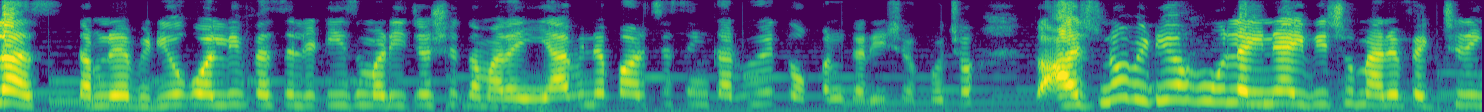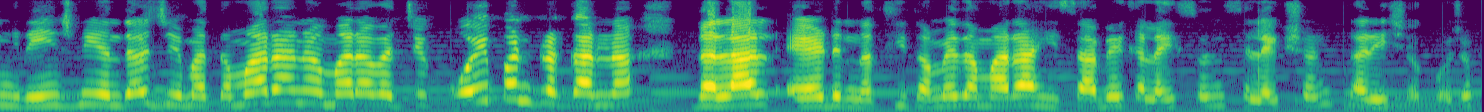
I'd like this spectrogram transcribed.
પ્લસ તમને વીડિયો કોલની ફેસિલિટીઝ મળી જશે, તમારે અહીંયા આવીને પર્ચેસિંગ કરવું હોય તો પણ કરી શકો છો. તો આજનો વીડિયો હું લઈને આવી છું મેન્યુફેક્ચરિંગ રેન્જની અંદર, જેમાં તમારા અને અમારા વચ્ચે કોઈ પણ પ્રકારના દલાલ એડ નથી. તમે તમારા હિસાબે કલેક્શન સિલેક્શન કરી શકો છો.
